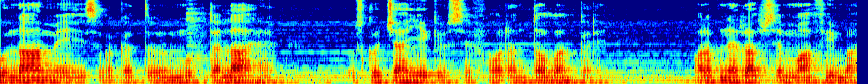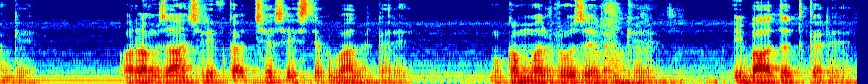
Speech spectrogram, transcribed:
گناہ میں اس وقت مبتلا ہے، اس کو چاہیے کہ اس سے فوراً توبہ کرے۔ اور اپنے رب سے معافی مانگے اور رمضان شریف کا اچھے سے استقبال کرے، مکمل روزے رکھے، عبادت کرے،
